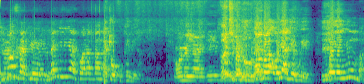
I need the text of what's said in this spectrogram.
kibozi kati eyo nanyini yatwala bbanga ki okukebera? Ono yagenda anti bano gamba oli ali ebweru Eh. bweyo enyumba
